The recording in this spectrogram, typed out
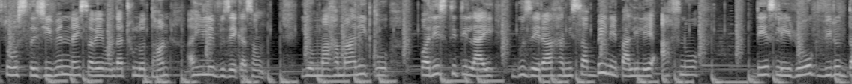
स्वस्थ जीवन नै सबैभन्दा ठुलो धन अहिले बुझेका छौँ। यो महामारीको परिस्थितिलाई बुझेर हामी सबै नेपालीले आफ्नो देशले रोग विरुद्ध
